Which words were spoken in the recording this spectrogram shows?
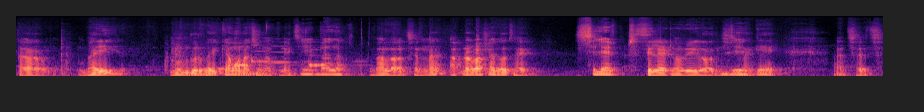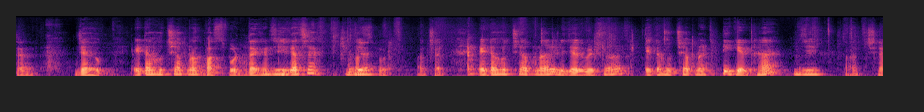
তা ভাই মনগুর ভাই কেমন আছেন আপনি? জি ভালো। ভালো আছেন না? আপনার বাসা কোথায়? সিলেট। সিলেট হবিগঞ্জ নাকি? আচ্ছা আচ্ছা। যাই হোক এটা হচ্ছে আপনার পাসপোর্ট দেখেন ঠিক আছে? পাসপোর্ট আচ্ছা। এটা হচ্ছে আপনার রিজার্ভেশন এটা হচ্ছে আপনার টিকিট হ্যাঁ? জি। আচ্ছা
